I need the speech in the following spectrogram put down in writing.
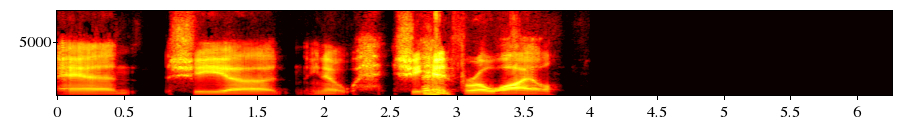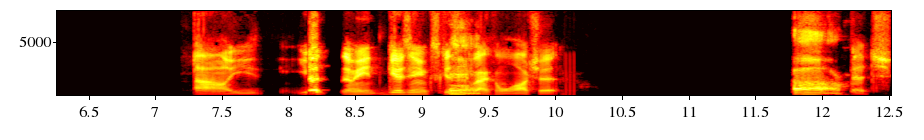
and she, uh, you know, she hid for a while. Oh, you, you, I mean, gives you an excuse to go back and watch it, Uh, bitch.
